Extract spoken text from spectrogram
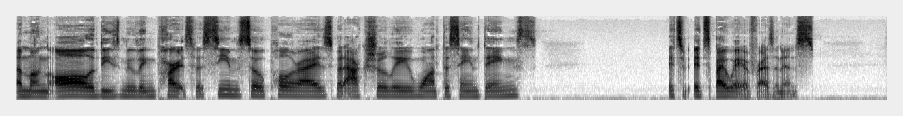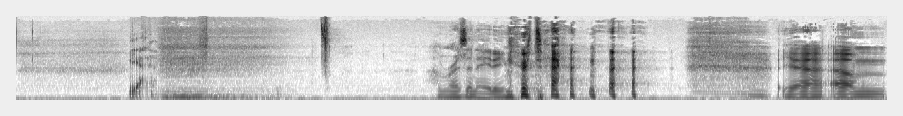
among all of these moving parts that seem so polarized but actually want the same things it's it's by way of resonance yeah i'm resonating with that yeah um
